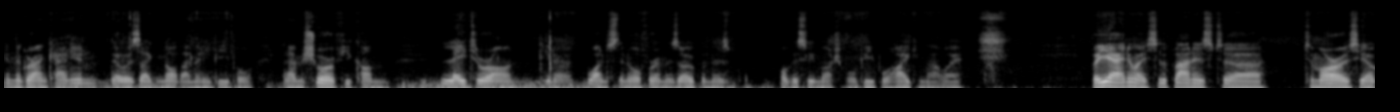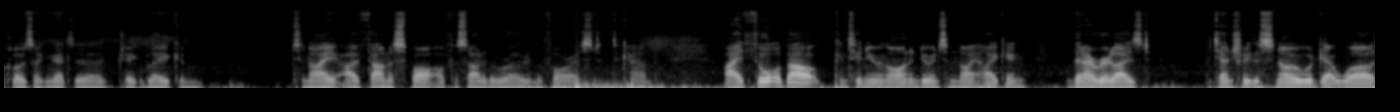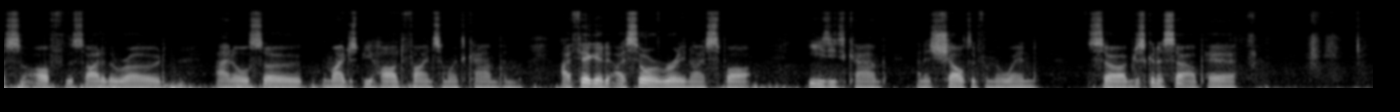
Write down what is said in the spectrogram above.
in the Grand Canyon, there was like not that many people. And I'm sure if you come later on, you know, once the North Rim is open, there's obviously much more people hiking that way. But yeah, anyway, so the plan is to uh, tomorrow see how close I can get to Jacob Lake, and tonight I found a spot off the side of the road in the forest to camp. I thought about continuing on and doing some night hiking, but then I realized potentially the snow would get worse off the side of the road and also it might just be hard to find somewhere to camp. And I figured I saw a really nice spot easy to camp and it's sheltered from the wind. So I'm just going to set up here.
